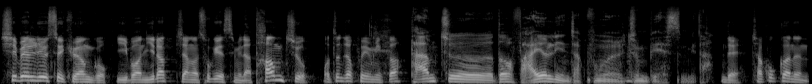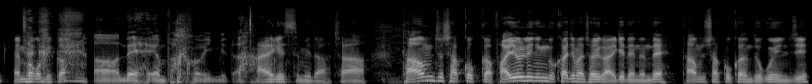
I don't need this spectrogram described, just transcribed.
시벨리우스의 교향곡 2번 1악장을 소개했습니다. 다음 주 어떤 작품입니까? 다음 주도 바이올린 작품을 준비했습니다. 네 작곡가는 엠버거입니까? 어, 네, 엠바고입니다. 알겠습니다. 자 다음 주 작곡가 바이올린인 것까지만 저희가 알게 됐는데 다음 주 작곡가는 누구인지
